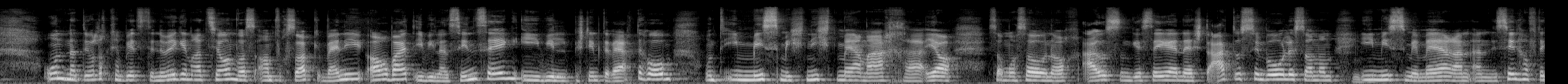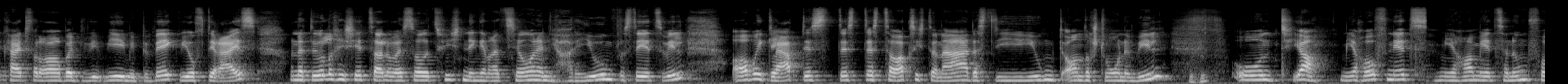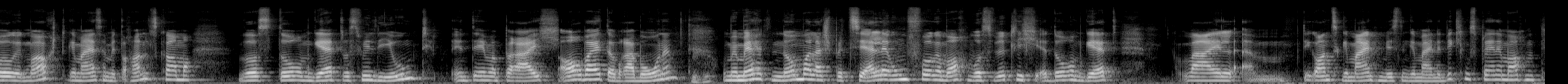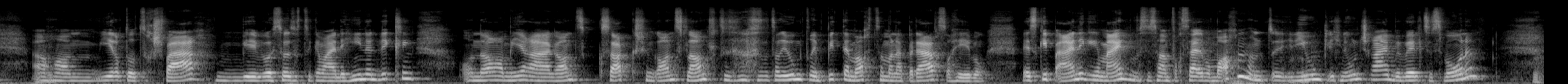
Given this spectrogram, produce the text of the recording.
Und natürlich kommt jetzt die neue Generation, was einfach sagt, wenn ich arbeite, ich will einen Sinn sehen, ich will bestimmte Werte haben und ich miss mich nicht mehr nach, äh, ja, sagen wir so, nach außen gesehene Statussymbole, sondern mhm. ich miss mich mehr an, an die Sinnhaftigkeit von der Arbeit, wie, wie ich mich bewege, wie oft ich reise. Und natürlich ist jetzt alles so zwischen den Generationen, ja, die Jugend, was die jetzt will, aber ich glaube, das, das, das zeigt sich dann auch, dass die Jugend anders wohnen will. Mhm. Und ja, wir hoffen jetzt, wir haben jetzt eine Umfrage gemacht, gemeinsam mit der Handelskammer, was darum geht, was will die Jugend in dem Bereich Arbeit, aber auch Wohnen. Mhm. Und wir möchten nochmal eine spezielle Umfrage machen, wo es wirklich darum geht, weil ähm, die ganzen Gemeinden müssen Gemeindeentwicklungspläne machen. Mhm. jeder tut sich schwer, wie soll sich die Gemeinde hinentwickeln. Und dann haben wir auch ganz gesagt, schon ganz lang also der Jugend drin, bitte macht mal eine Bedarfserhebung. Es gibt einige Gemeinden, die es einfach selber machen und die mhm. Jugendlichen unschreiben, wie wollt sie wohnen.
